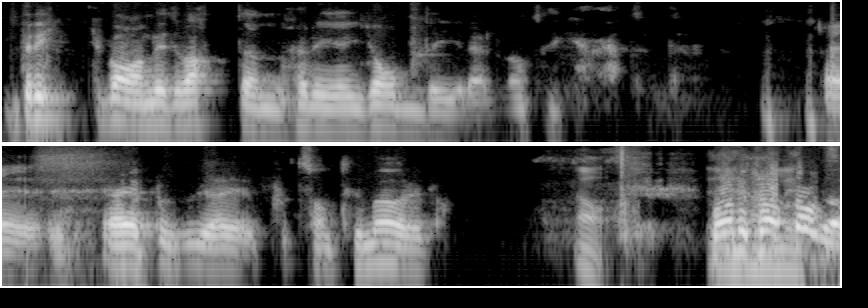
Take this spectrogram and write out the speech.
Drick vanligt vatten för det är jod i det eller någonting. Jag vet inte. Jag är, på, jag är på ett sånt humör idag. Ja, Vad har ni pratat om då?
